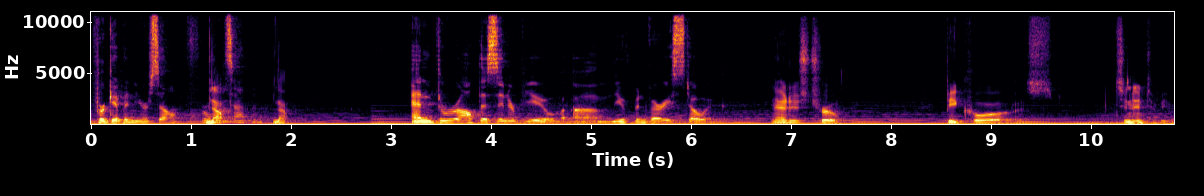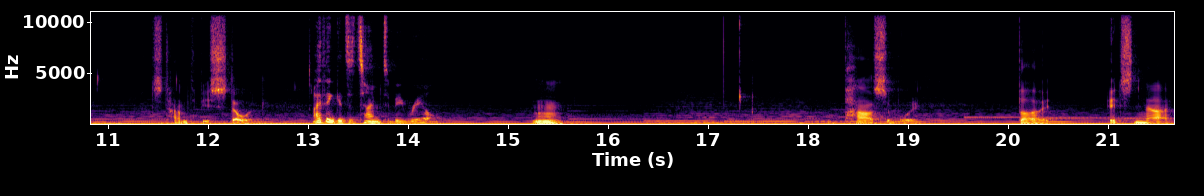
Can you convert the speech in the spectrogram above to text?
forgiven yourself for no. what's happened? No. And throughout this interview, um, you've been very stoic. That is true. Because it's an interview. It's time to be stoic. I think it's a time to be real. Hmm. Possibly. But it's not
